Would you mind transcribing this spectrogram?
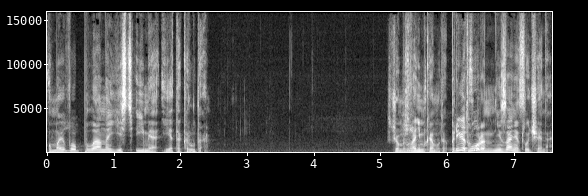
У моего плана есть имя, и это круто. Что, мы звоним кому-то? Привет, Уоррен, не занят случайно?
